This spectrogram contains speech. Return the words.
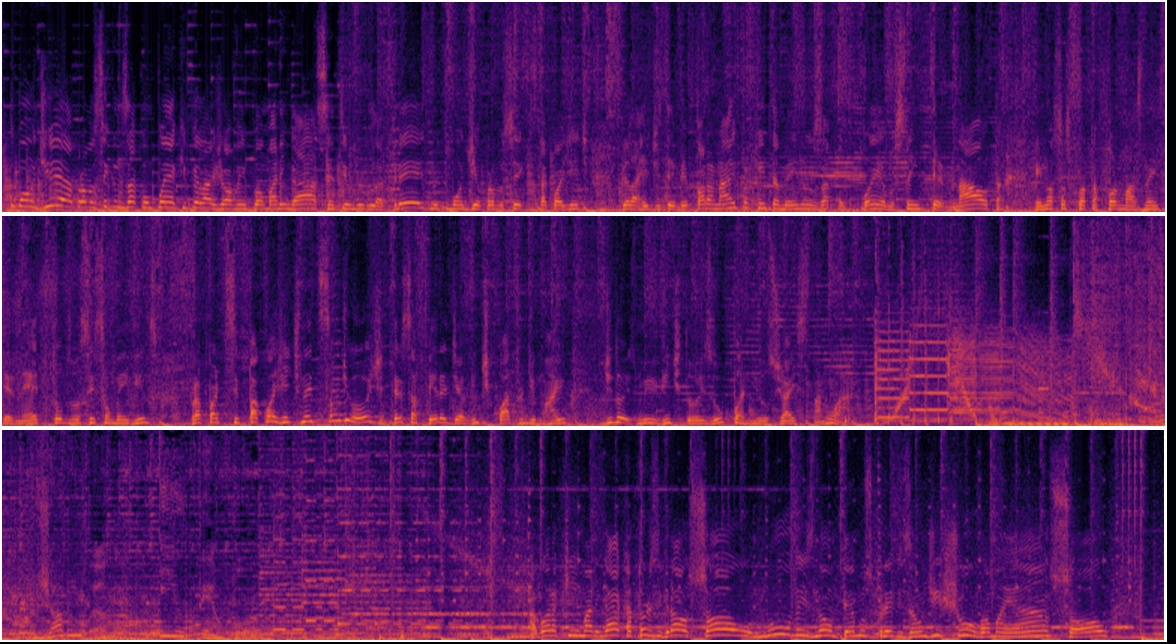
muito bom dia para você que nos acompanha aqui pela Jovem Pan Maringá 101,3. Muito bom dia para você que está com a gente pela Rede TV Paraná e para quem também nos acompanha, você internauta em nossas plataformas na internet. Todos vocês são bem-vindos para participar com a gente na edição de hoje, terça-feira, dia 24 de maio de 2022. O Pan News já está no ar. Jovem Pan e o tempo. Agora aqui em Maringá, 14 graus, sol, nuvens, não temos previsão de chuva. Amanhã, sol,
